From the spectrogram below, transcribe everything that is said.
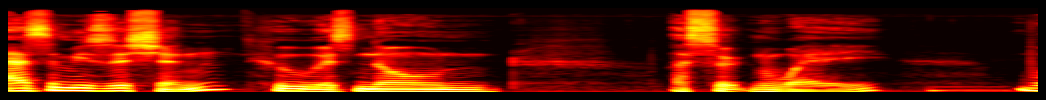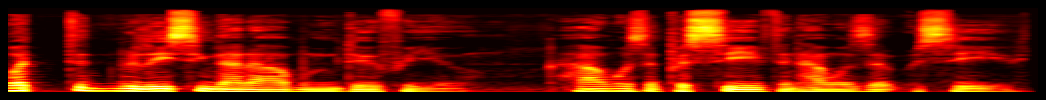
as a musician who is known a certain way, what did releasing that album do for you? How was it perceived and how was it received?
